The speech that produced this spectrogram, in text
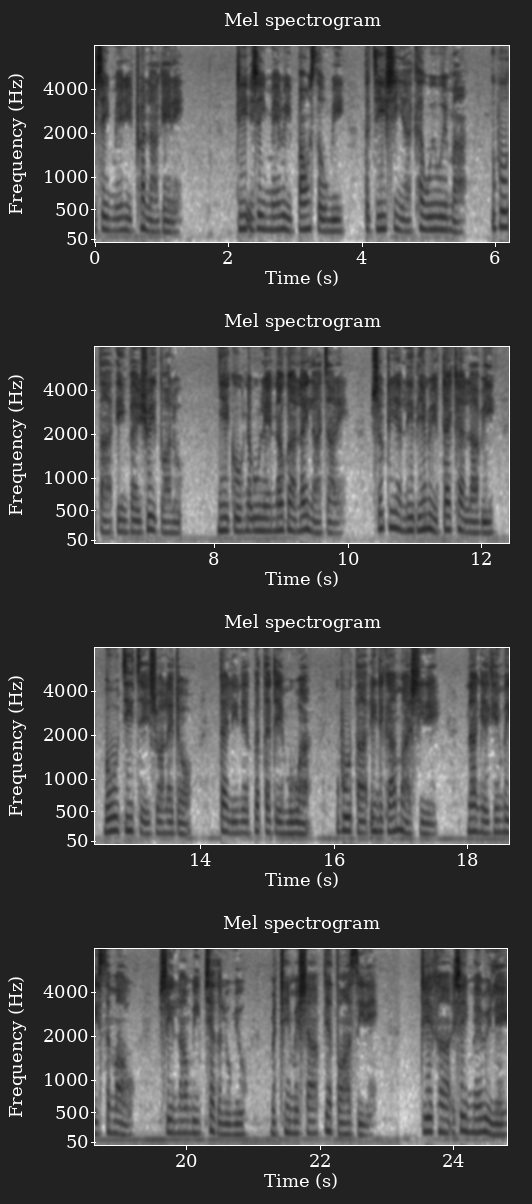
အရှိန်မဲတွေထွက်လာခဲ့တယ်။ဒီအရှိန်မဲတွေပေါင်းစုံပြီးတကြီးရှိရာခက်ဝေးဝေးမှာဥဖို့တာအိမ်ဘက်ရွေ့သွားလို့ညီကိုနှစ်ဦးလည်းနောက်ကလိုက်လာကြတယ်။ရုတ်တရက်လေပြင်းတွေတိုက်ခတ်လာပြီးမိုးကြီးကျယ်ရွာလိုက်တော့တိုက်လီနဲ့ပတ်သက်တဲ့မိုးကဥဖို့တာအိမ်တကားမှာရှိတဲ့နာငယ်ကင်းပိတ်စက်မကိုရှည်လောင်းပြီးဖြတ်တယ်လို့မျိုးမထင်မရှားပြတ်သွားစေတယ်။ဒီအခါအရှိတ်မဲတွေလည်း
